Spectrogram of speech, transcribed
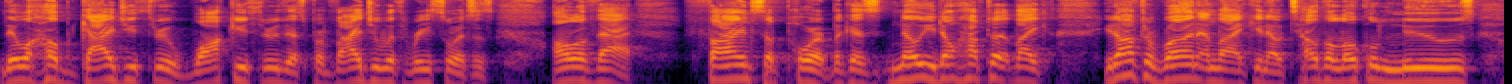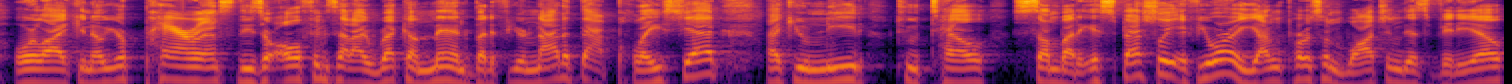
They will help guide you through, walk you through this, provide you with resources, all of that. Find support because no, you don't have to like, you don't have to run and like, you know, tell the local news or like, you know, your parents. These are all things that I recommend, but if you're not at that place yet, like you need to tell somebody, especially if you are a young person watching this video,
